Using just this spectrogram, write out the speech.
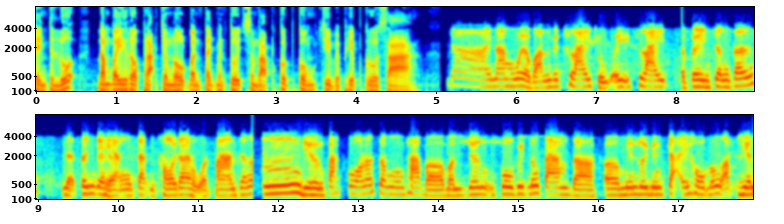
ចេញទៅលក់ដើម្បីរកប្រាក់ចំណូលបន្តិចបន្តួចសម្រាប់ផ្គត់ផ្គង់ជីវភាពគ្រួសារចាហើយណាមួយអវ៉ាន់វាថ្លៃជ្រូកអីថ្លៃទៅពេលអញ្ចឹងទៅ អ្នកទិញក៏រាំងកាត់បន្ថយដែររត់បានអញ្ចឹងយើងប៉ះពាល់សឹងថាបើមិនយើងកូវីដហ្នឹងតាមតែមានលុយមានកាក់អីហូបហ្នឹងអត់ហ៊ាន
